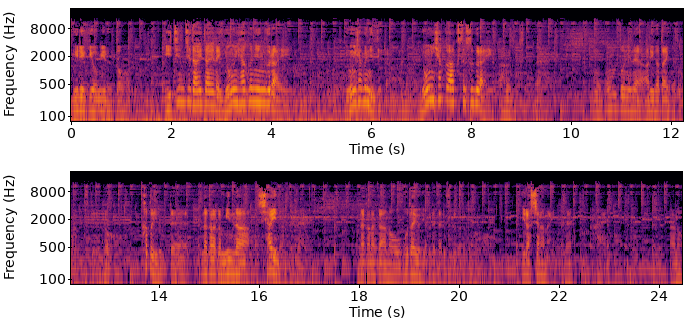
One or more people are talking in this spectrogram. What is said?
履歴を見ると、1日大体ね、400人ぐらい、400人って言ったら、あの400アクセスぐらいあるんですよね。もう本当にね、ありがたいことなんですけれど、かといって、なかなかみんなシャイなんでね、なかなかあの、お便りくれたりする方とかもいらっしゃらないんでね、はい。あの、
